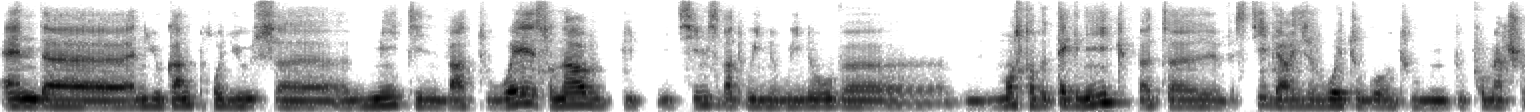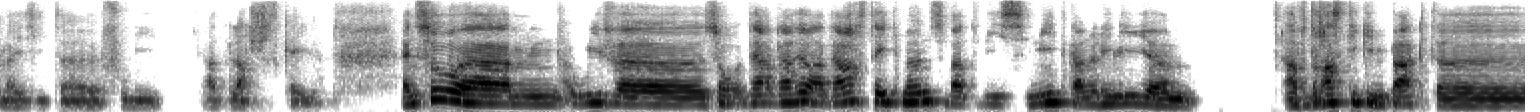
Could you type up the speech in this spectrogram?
and uh, and you can produce uh, meat in that way. So now it seems that we we know the most of the technique, but uh, still there is a way to go to to commercialize it fully at large scale. And so um, with uh, so there, there are, there are statements that this meat can really um, have drastic impact, uh,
